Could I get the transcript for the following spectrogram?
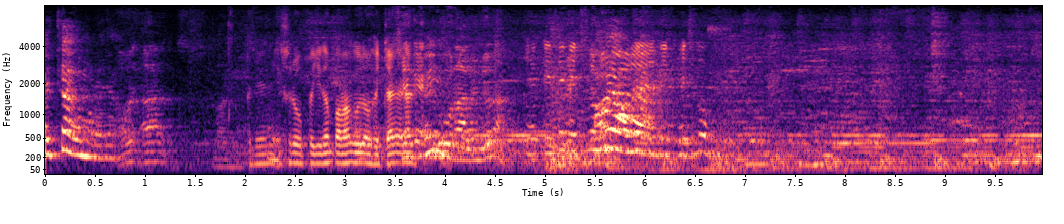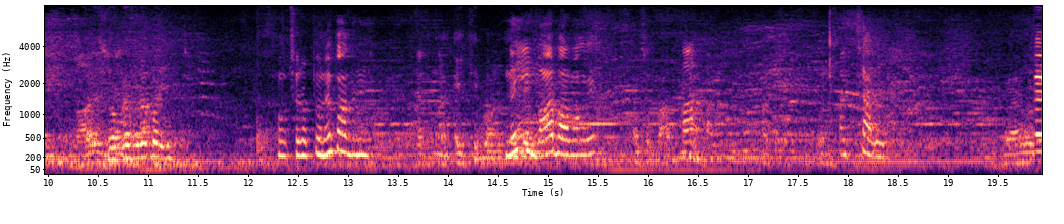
ਇੱਥੇ ਆ ਕੇ ਮਾਰਾ ਜਾ ਅਜੇ ਇਸ ਰੂਪ ਜਦੋਂ ਪਾਵਾਂਗੇ ਉਦੋਂ ਖਿੱਚਾਂਗੇ ਨਾ। ਇਹ ਕਹਿੰਦੇ ਵਿੱਚ ਲੋ ਨਹੀਂ ਖਿੱਚ ਦੋ। ਸੋਪੇ ਫਿਰ ਭਾਈ। ਹੁਣ ਸਿਰਫ ਉਹਨੇ ਪਾ ਦੇਣੀ। ਇੱਥੇ ਪਾਉਣ ਨਹੀਂ ਬਾਹਰ ਪਾਵਾਂਗੇ। ਅੱਛਾ ਬਾਤ ਬਾਹਰ ਪਾਵਾਂਗੇ।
